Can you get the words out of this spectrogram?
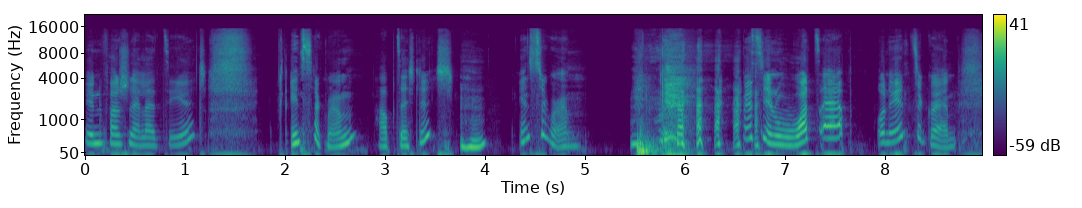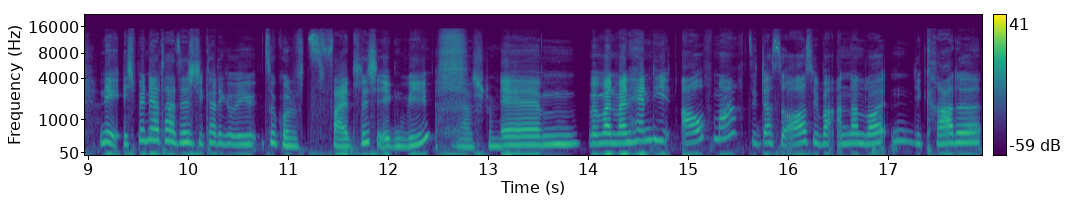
jeden Fall schnell erzählt. Instagram hauptsächlich. Mhm. Instagram. Bisschen WhatsApp und Instagram. Nee, ich bin ja tatsächlich die Kategorie zukunftsfeindlich irgendwie. Ja, stimmt. Ähm, wenn man mein Handy aufmacht, sieht das so aus wie bei anderen Leuten, die gerade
